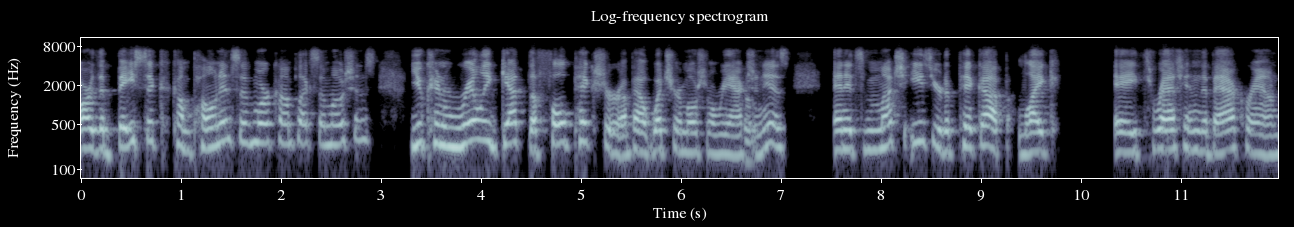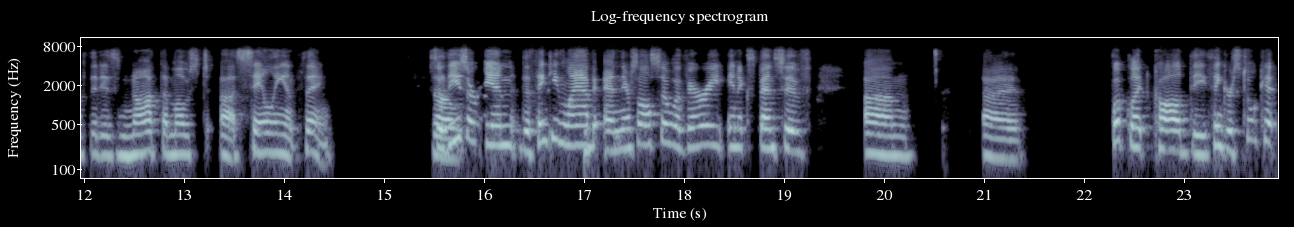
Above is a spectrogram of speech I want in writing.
are the basic components of more complex emotions, you can really get the full picture about what your emotional reaction is. And it's much easier to pick up like a threat in the background that is not the most uh, salient thing. So, so, these are in the Thinking Lab, and there's also a very inexpensive um, uh, booklet called the Thinker's Toolkit,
